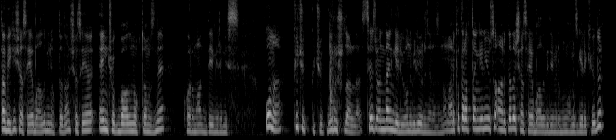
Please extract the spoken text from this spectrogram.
Tabii ki şaseye bağlı bir noktadan. Şaseye en çok bağlı noktamız ne? Koruma demirimiz. Ona küçük küçük vuruşlarla ses önden geliyor onu biliyoruz en azından. Arka taraftan geliyorsa arkada şaseye bağlı bir demir bulmamız gerekiyordu.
